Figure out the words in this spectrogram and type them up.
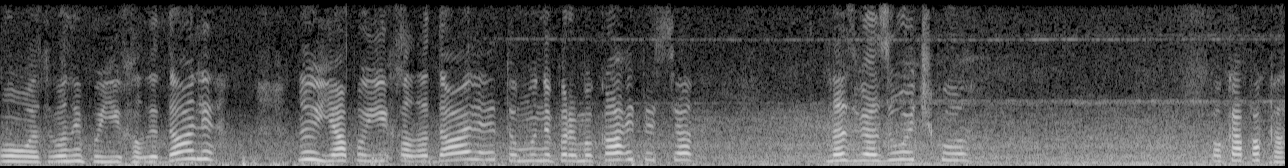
От, вони поїхали далі. Ну і я поїхала далі, тому не перемикайтеся на зв'язочку. Пока-пока.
